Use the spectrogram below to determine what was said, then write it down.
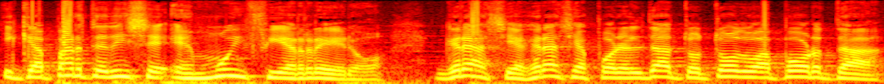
y que aparte dice es muy fierrero. Gracias, gracias por el dato, todo aporta.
